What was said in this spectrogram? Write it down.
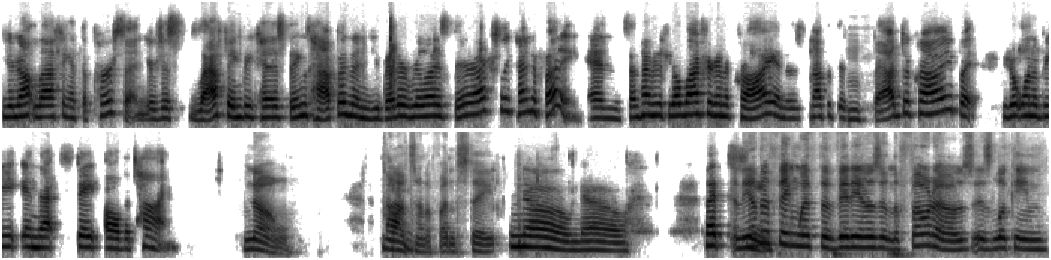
you're not laughing at the person; you're just laughing because things happen, and you better realize they're actually kind of funny. And sometimes if you don't laugh, you're going to cry, and it's not that it's Mm. bad to cry, but you don't want to be in that state all the time. No. No, Um, it's not a fun state. No, no. Let's And see. the other thing with the videos and the photos is looking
